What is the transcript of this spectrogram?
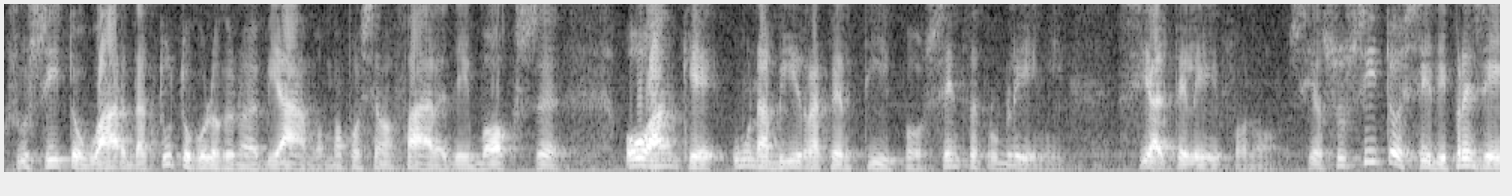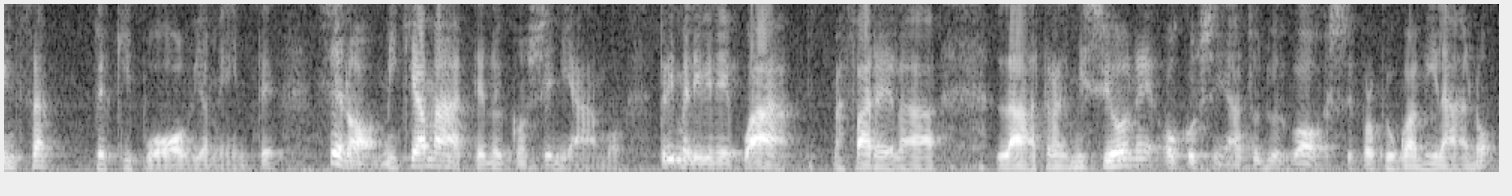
Sul sito guarda tutto quello che noi abbiamo, ma possiamo fare dei box o anche una birra per tipo senza problemi, sia al telefono, sia sul sito e sia di presenza per chi può ovviamente, se no mi chiamate e noi consegniamo. Prima di venire qua a fare la, la trasmissione ho consegnato due box proprio qua a Milano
